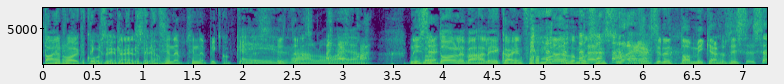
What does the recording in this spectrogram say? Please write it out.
Tai roikkuu siinä ensin, Sinne, sinne pikkukielelle. Ei hyvä luoja. Niin No se, toi oli vähän liikaa informaatiota, mutta siis... No ei se nyt ole mikään. Siis se, se,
